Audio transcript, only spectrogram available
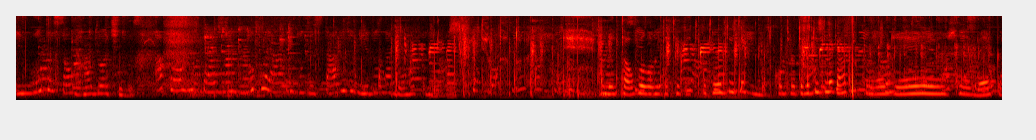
e mutação radioativas após os testes nucleares dos Estados Unidos na Guerra Fria. Aumentar o volume da TV do controle desligado. O controle tava desligado. Meu Deus, Rebeca.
